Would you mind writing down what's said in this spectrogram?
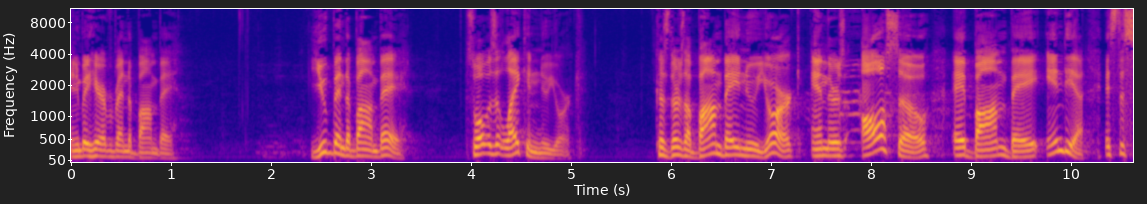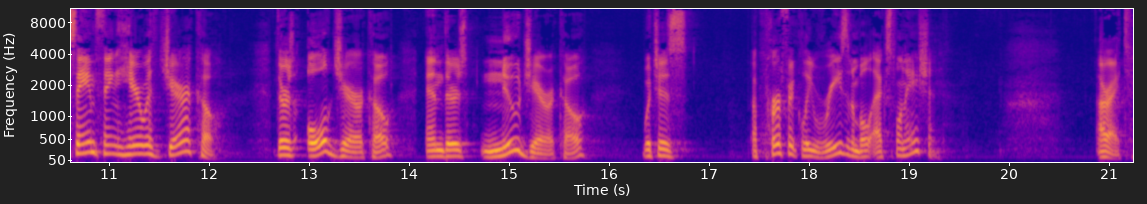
Anybody here ever been to Bombay? You've been to Bombay. So, what was it like in New York? because there's a Bombay, New York, and there's also a Bombay, India. It's the same thing here with Jericho. There's old Jericho and there's new Jericho, which is a perfectly reasonable explanation. All right.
